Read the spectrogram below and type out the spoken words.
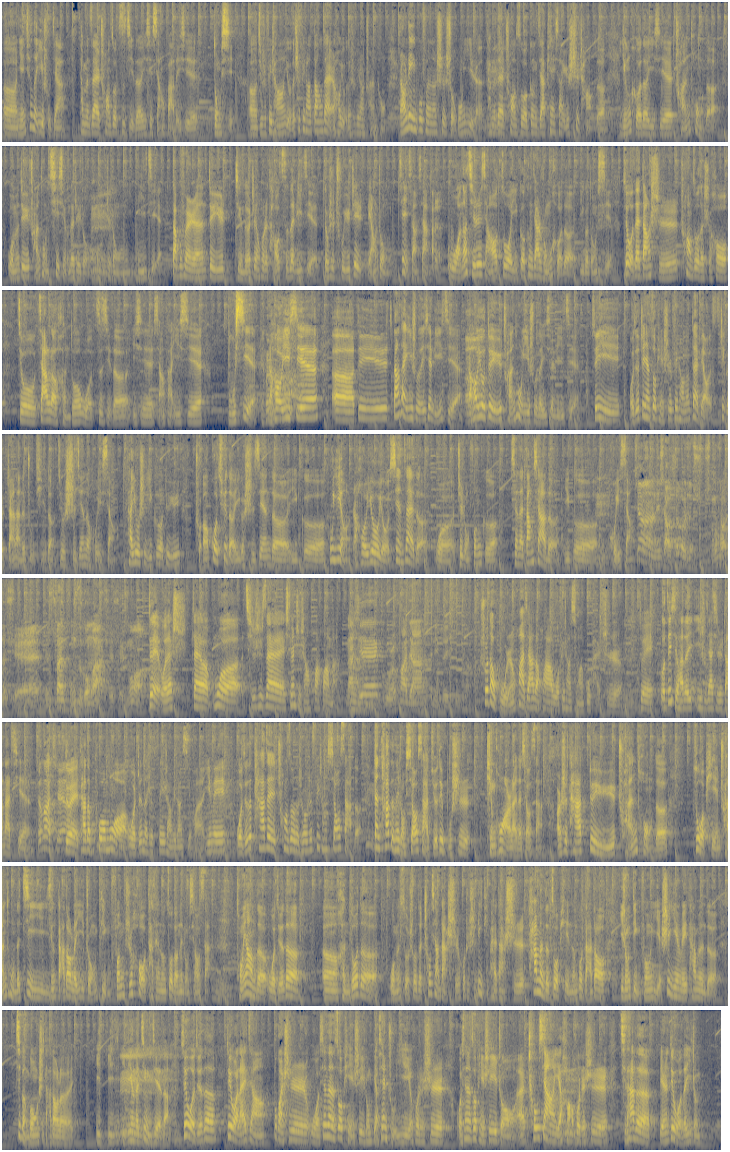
呃，年轻的艺术家他们在创作自己的一些想法的一些东西，呃，就是非常有的是非常当代，然后有的是非常传统，然后另一部分呢是手工艺人，他们在创作更加偏向于市场的，迎合的一些传统的我们对于传统器型的这种这种理解。大部分人对于景德镇或者陶瓷的理解都是出于这两种现象下吧。我呢，其实想要做一个更加融合的一个东西，所以我在当时创作的时候。就加了很多我自己的一些想法，一些不屑，然后一些呃对于当代艺术的一些理解，然后又对于传统艺术的一些理解，所以我觉得这件作品是非常能代表这个展览的主题的，就是时间的回响。它又是一个对于呃过去的一个时间的一个呼应，然后又有现在的我这种风格，现在当下的一个回响。像你小时候就从小就学，就算童子功吧，学水墨。对，我在在墨，其实是在宣纸上画画嘛。哪些古人画家是你最欣赏？说到古人画家的话，我非常喜欢顾恺之。嗯，对我最喜欢的艺术家其实张大千。张大千、啊，对他的泼墨，我真的是非常非常喜欢，因为我觉得他在创作的时候是非常潇洒的，但他的那种潇洒绝对不是凭空而来的潇洒，而是他对于传统的作品、传统的技艺已经达到了一种顶峰之后，他才能做到那种潇洒。嗯，同样的，我觉得。呃，很多的我们所说的抽象大师或者是立体派大师，他们的作品能够达到一种顶峰，也是因为他们的基本功是达到了一一一定的境界的。所以我觉得对我来讲，不管是我现在的作品是一种表现主义，或者是我现在的作品是一种呃抽象也好，或者是其他的别人对我的一种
